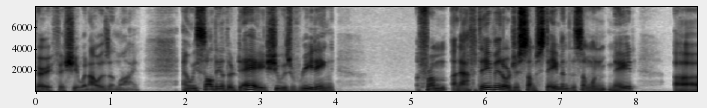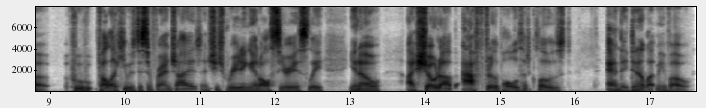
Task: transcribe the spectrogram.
very fishy when I was in line. And we saw the other day she was reading from an affidavit or just some statement that someone made uh, who felt like he was disenfranchised, and she's reading it all seriously. You know, I showed up after the polls had closed and they didn't let me vote.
